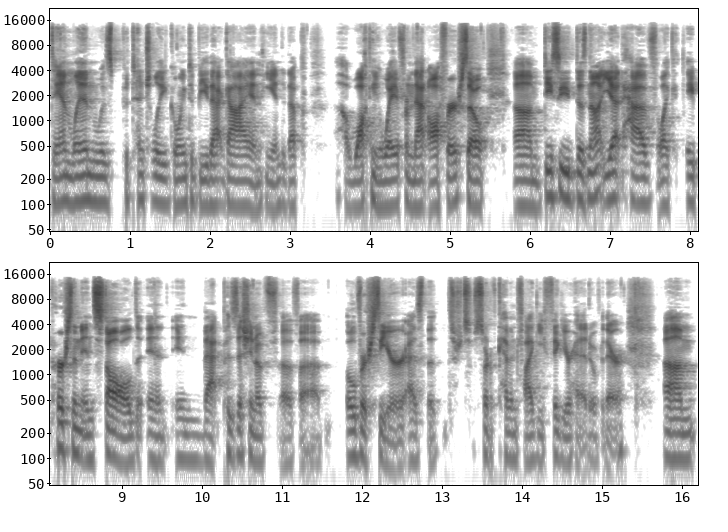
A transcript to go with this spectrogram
Dan Lin was potentially going to be that guy, and he ended up uh, walking away from that offer. So um, DC does not yet have like a person installed in in that position of of uh, overseer as the sort of Kevin Feige figurehead over there. Um,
